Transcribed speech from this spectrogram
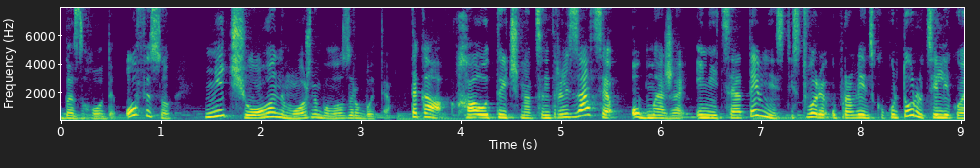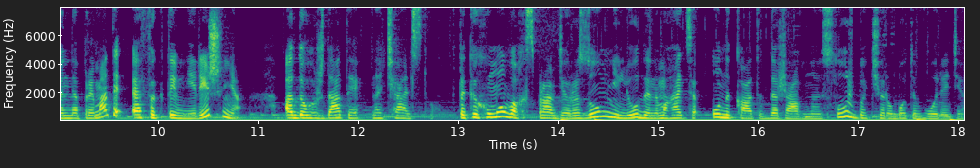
без згоди офісу нічого не можна було зробити. Така хаотична централізація обмежує ініціативність і створює управлінську культуру цілікою не приймати ефективні рішення, а догождати начальство. В таких умовах справді розумні люди намагаються уникати державної служби чи роботи в уряді.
